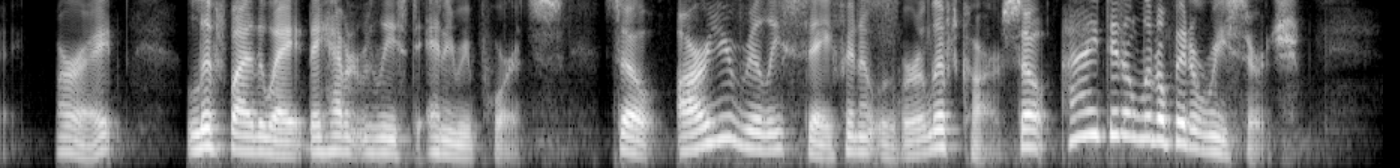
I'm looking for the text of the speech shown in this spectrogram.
Okay. All right. Lyft, by the way, they haven't released any reports. So, are you really safe in an Uber or Lyft car? So, I did a little bit of research.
